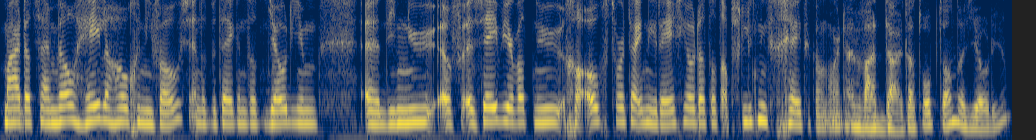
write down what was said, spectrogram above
Maar dat zijn wel hele hoge niveaus. En dat betekent dat jodium, uh, die nu, of uh, zeewier wat nu geoogst wordt daar in die regio... dat dat absoluut niet gegeten kan worden. En waar duidt dat op dan, dat jodium?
